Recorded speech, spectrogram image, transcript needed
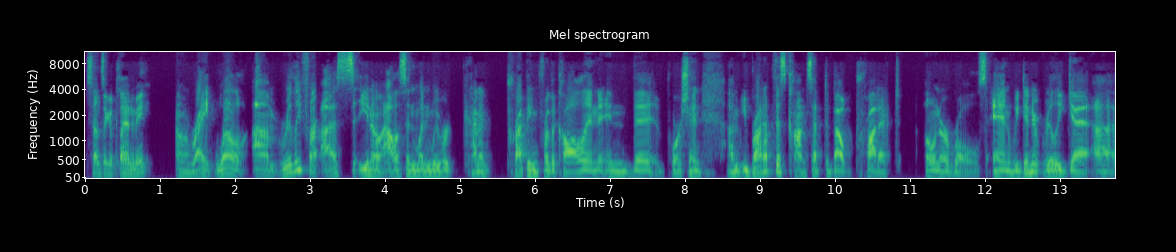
Sounds like a plan to me. All right. Well, um, really for us, you know, Allison, when we were kind of prepping for the call and in the portion, um, you brought up this concept about product owner roles, and we didn't really get uh,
